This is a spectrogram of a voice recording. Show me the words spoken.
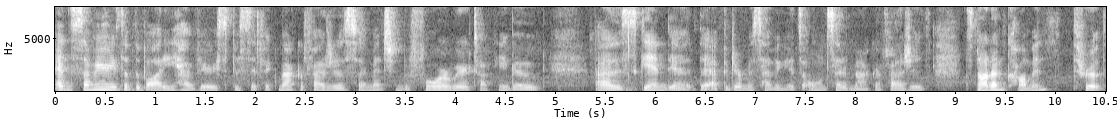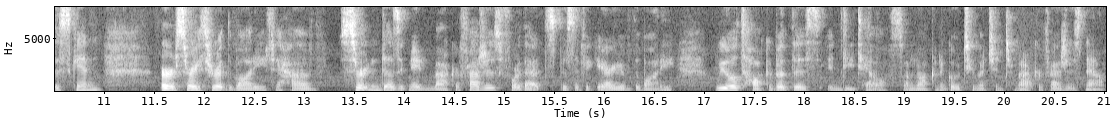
And some areas of the body have very specific macrophages. So I mentioned before we were talking about uh, the skin, the, the epidermis having its own set of macrophages. It's not uncommon throughout the skin, or sorry, throughout the body to have certain designated macrophages for that specific area of the body. We will talk about this in detail, so I'm not going to go too much into macrophages now.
